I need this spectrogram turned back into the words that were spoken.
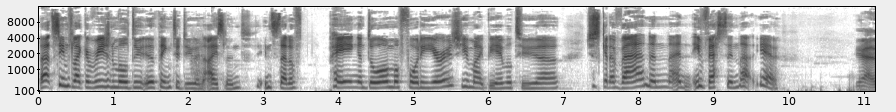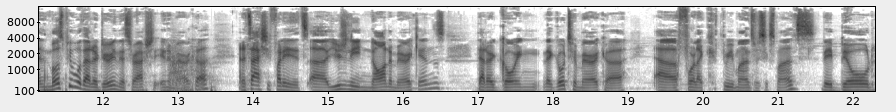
that seems like a reasonable do- uh, thing to do in Iceland. Instead of paying a dorm of 40 euros, you might be able to uh, just get a van and, and invest in that. Yeah. Yeah, and most people that are doing this are actually in America. And it's actually funny. It's uh, usually non-Americans that are going, that go to America uh, for like three months or six months. They build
